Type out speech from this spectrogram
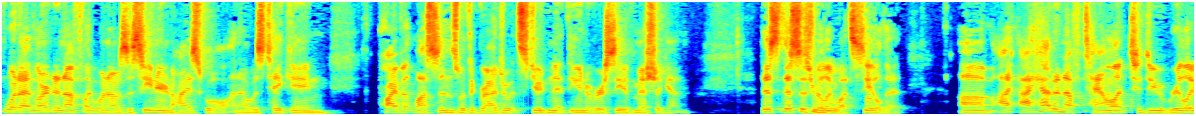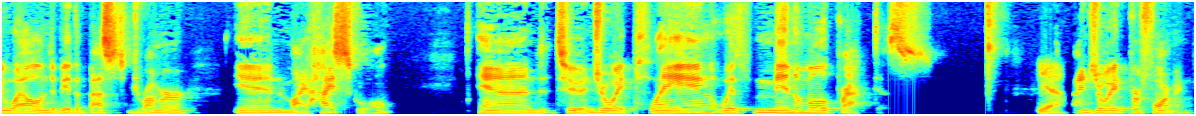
what I learned enough like when I was a senior in high school and I was taking private lessons with a graduate student at the University of Michigan. This this is really mm-hmm. what sealed it. Um, I, I had enough talent to do really well and to be the best drummer in my high school and to enjoy playing with minimal practice yeah. I enjoyed performing.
